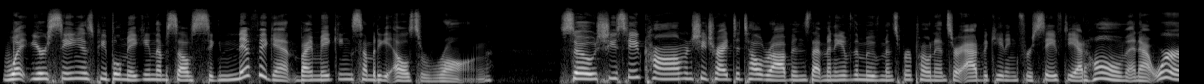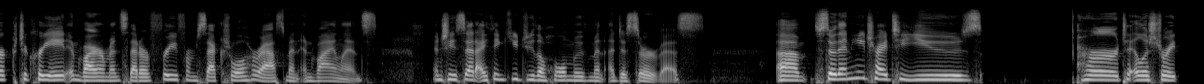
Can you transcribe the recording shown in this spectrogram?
What you're seeing is people making themselves significant by making somebody else wrong. So she stayed calm and she tried to tell Robbins that many of the movement's proponents are advocating for safety at home and at work to create environments that are free from sexual harassment and violence. And she said, I think you do the whole movement a disservice. Um, so then he tried to use her to illustrate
